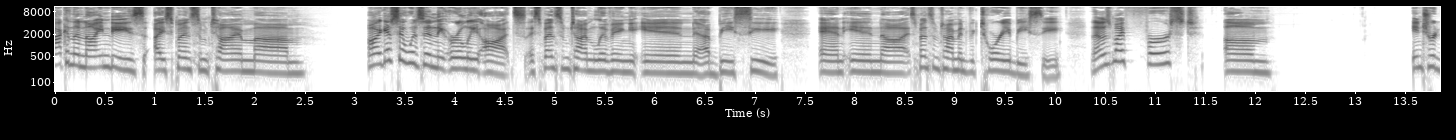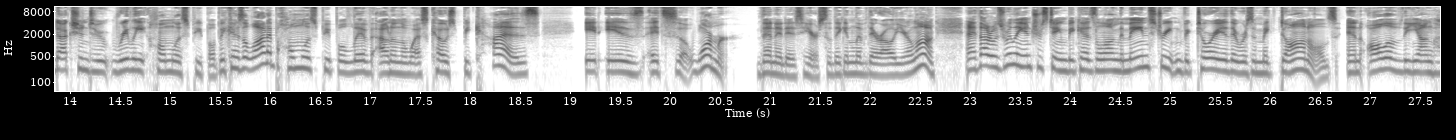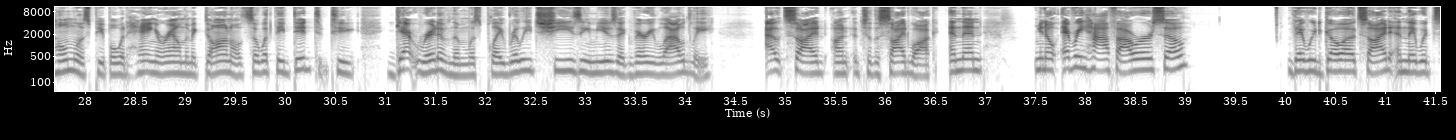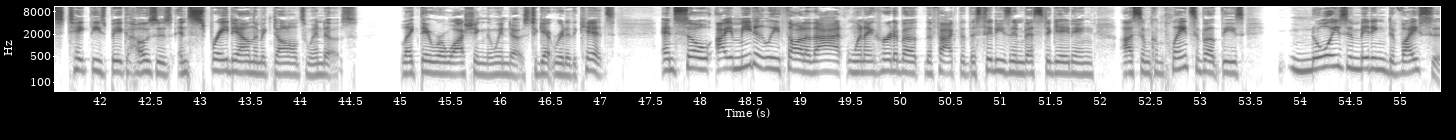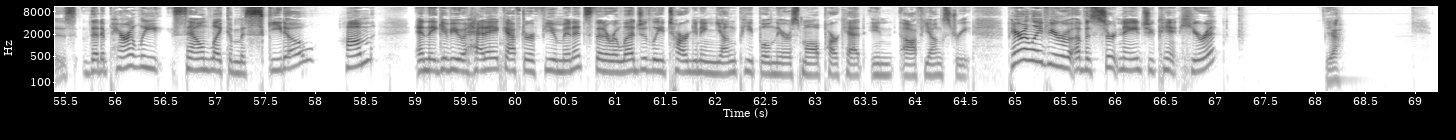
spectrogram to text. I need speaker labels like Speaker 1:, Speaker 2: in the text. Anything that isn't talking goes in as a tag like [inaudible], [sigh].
Speaker 1: Back in the 90s, I spent some time, um, well, I guess it was in the early aughts. I spent some time living in uh, BC and in, uh, I spent some time in Victoria, BC. And that was my first um, introduction to really homeless people because a lot of homeless people live out on the West Coast because it is, it's warmer than it is here, so they can live there all year long. And I thought it was really interesting because along the main street in Victoria, there was a McDonald's, and all of the young homeless people would hang around the McDonald's. So what they did to, to get rid of them was play really cheesy music very loudly outside on to the sidewalk, and then you know every half hour or so. They would go outside and they would take these big hoses and spray down the McDonald's windows like they were washing the windows to get rid of the kids. And so I immediately thought of that when I heard about the fact that the city's investigating uh, some complaints about these noise emitting devices that apparently sound like a mosquito hum and they give you a headache after a few minutes that are allegedly targeting young people near a small parkette in off Yonge Street. Apparently if you're of a certain age you can't hear it.
Speaker 2: Yeah.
